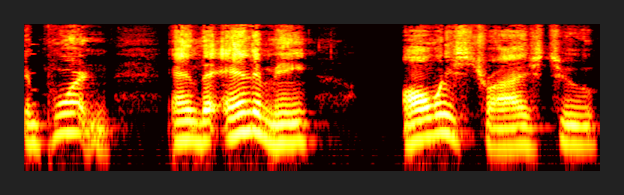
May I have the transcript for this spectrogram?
important, and the enemy always tries to,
